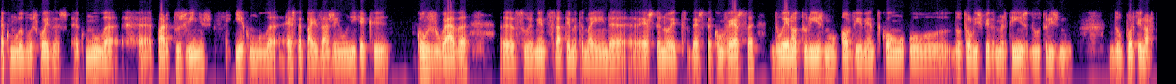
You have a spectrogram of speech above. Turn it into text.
acumula duas coisas, acumula a parte dos vinhos e acumula esta paisagem única que conjugada, uh, seguramente será tema também ainda esta noite desta conversa, do enoturismo, obviamente com o Dr. Luís Pedro Martins, do Turismo do Porto e Norte.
